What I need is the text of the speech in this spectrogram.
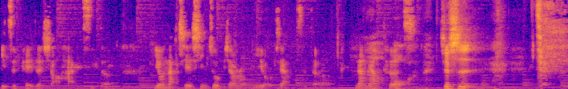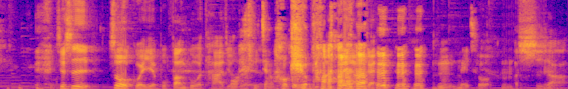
一直陪着小孩子的。有哪些星座比较容易有这样子的能量特质？就是。就是做鬼也不放过他，就对。讲的好可怕。对啊，对。嗯，没错。嗯，是啊，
